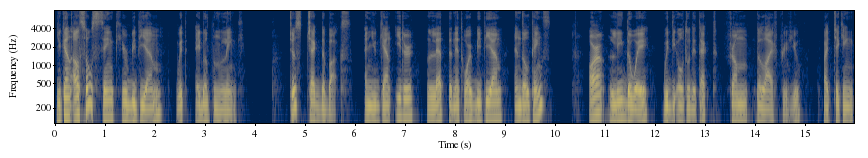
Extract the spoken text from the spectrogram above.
You can also sync your BPM with Ableton Link. Just check the box and you can either let the network BPM handle things or lead the way with the auto detect from the live preview by checking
